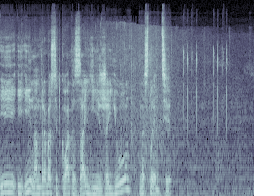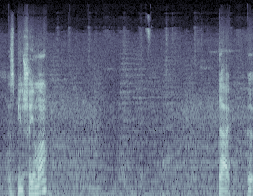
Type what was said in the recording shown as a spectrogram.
І, і, і нам треба слідкувати за їжею. Мисливці. Збільшуємо. Так. е,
